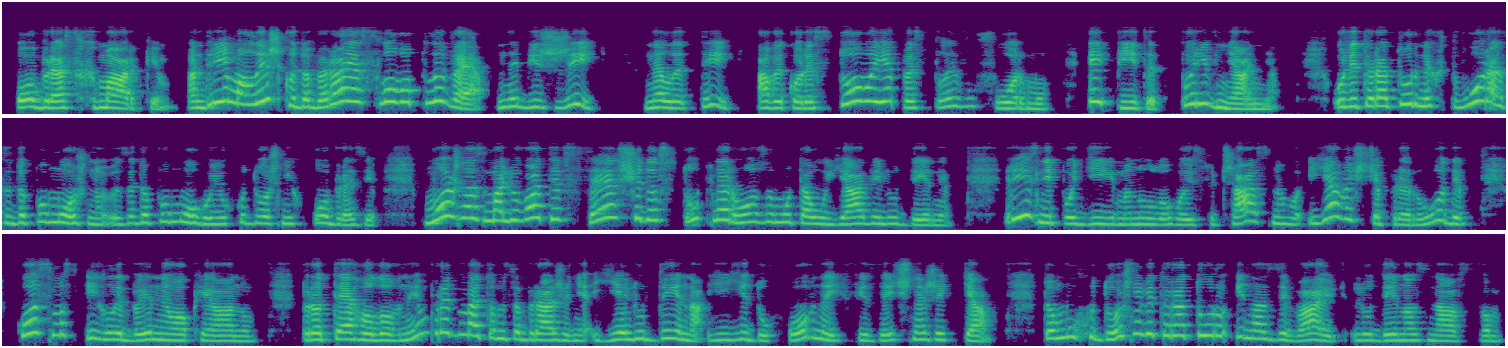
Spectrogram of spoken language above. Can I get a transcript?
образ хмарки, Андрій Малишко добирає слово пливе, не біжить, не летить, а використовує пестливу форму, епітет, порівняння. У літературних творах за допоможною- за допомогою художніх образів можна змалювати все, що доступне розуму та уяві людини, різні події минулого і сучасного, і явища природи, космос і глибини океану. Проте головним предметом зображення є людина, її духовне і фізичне життя. Тому художню літературу і називають людинознавством.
